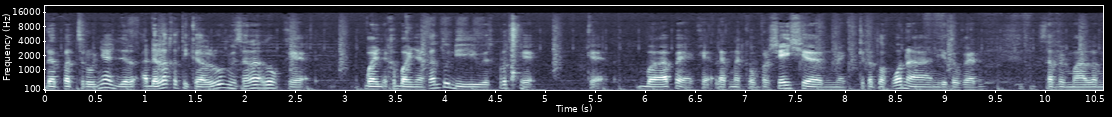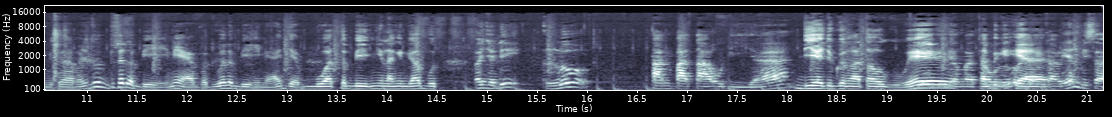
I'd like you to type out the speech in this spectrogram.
dapat serunya adalah- adalah ketika lu misalnya lu kayak banyak kebanyakan tuh di Westport kayak kayak apa ya kayak late night conversation kita teleponan gitu kan. Sampai malam gitu lah itu bisa lebih ini ya buat gue lebih ini aja buat lebih ngilangin gabut. Oh, jadi lu tanpa tahu dia, dia juga nggak tahu gue dia juga tahu tapi lu, ya dan kalian bisa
